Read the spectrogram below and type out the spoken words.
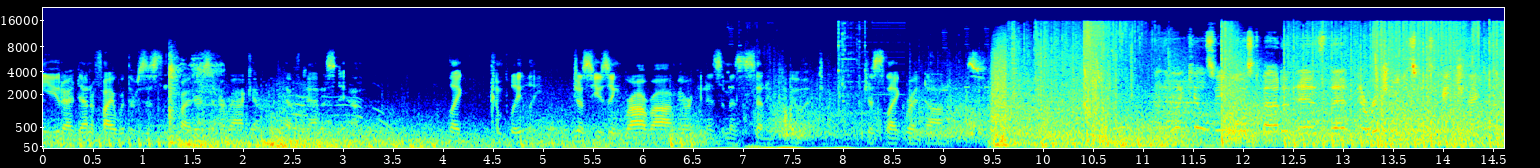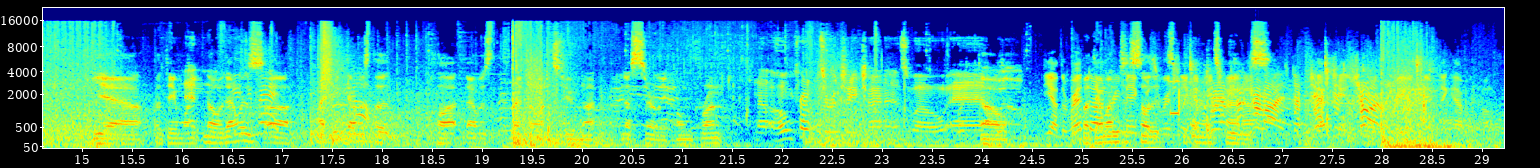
you to identify with resistance fighters in Iraq and Afghanistan. Like, completely. Just using rah rah Americanism as a setting to do it. Just like Red Dawn was. And what kills me most about it is that originally it was supposed to be China. Yeah, but they want no. That was uh, I think that was the plot. That was Red Dawn 2, not necessarily Homefront. Now, Homefront was originally China as well, and No, Yeah, the Red But they Dawn wanted to remake was originally they going to be wanted to China. Neutralized objective changed Charlie. Korea, same thing happened in Homefront.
